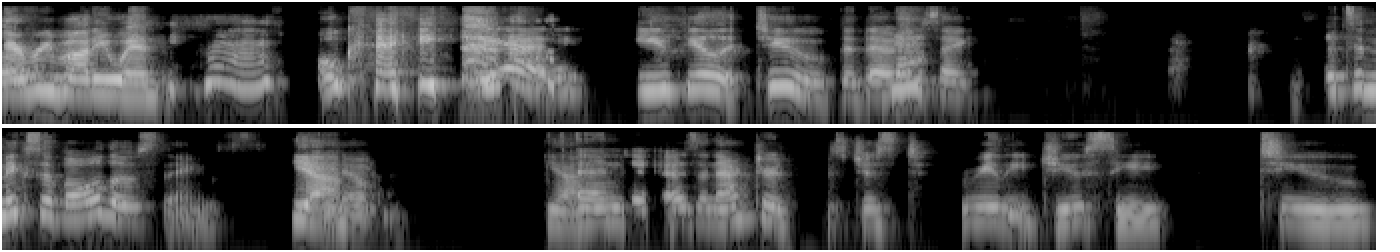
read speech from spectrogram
everybody went, hmm, okay. yeah, you feel it too. That was yeah. just like it's a mix of all those things. Yeah. You know? Yeah. And as an actor, it's just really juicy to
